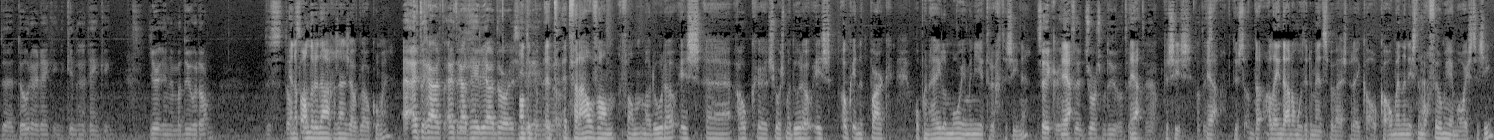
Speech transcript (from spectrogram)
de dodenherdenking, de kinderherdenking. Hier in Madurodam. Dus en op andere dagen zijn ze ook welkom, hè? Uiteraard, uiteraard het hele jaar door. Is Want het, het, het, verhaal van, van Maduro is ook, George Maduro is ook in het park op een hele mooie manier terug te zien. Hè? Zeker, ja. het George Maduro ja, ja, precies. Dat is ja. Dus da alleen daarom moeten de mensen bij wijze van spreken al komen. En dan is er nog veel meer moois te zien.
